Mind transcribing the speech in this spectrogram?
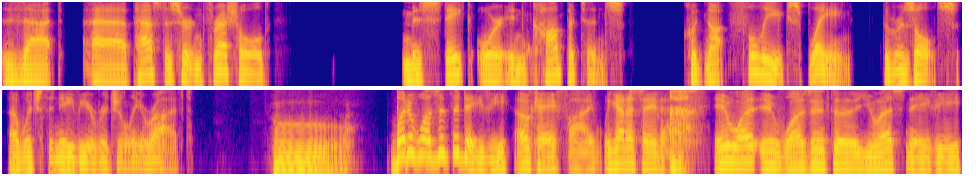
that uh, past a certain threshold, mistake or incompetence could not fully explain the results at which the Navy originally arrived. Ooh. But it wasn't the Navy. Okay, fine. We got to say that. it was it wasn't the US Navy.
